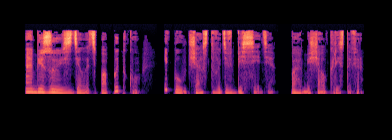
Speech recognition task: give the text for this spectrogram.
«Обязуюсь сделать попытку и поучаствовать в беседе», — пообещал Кристофер.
